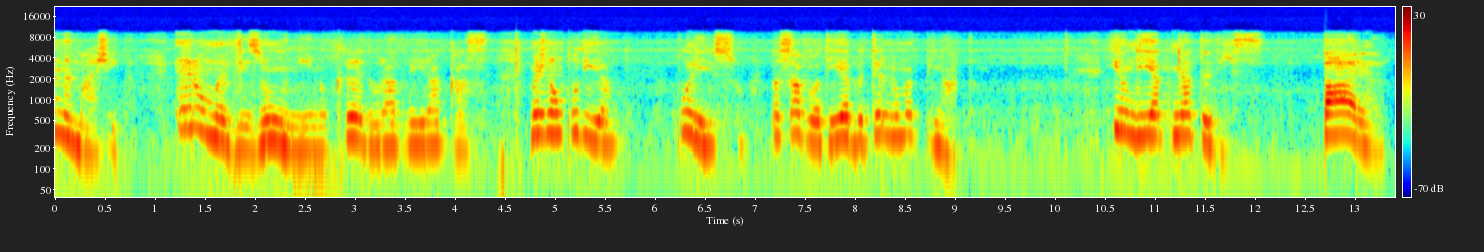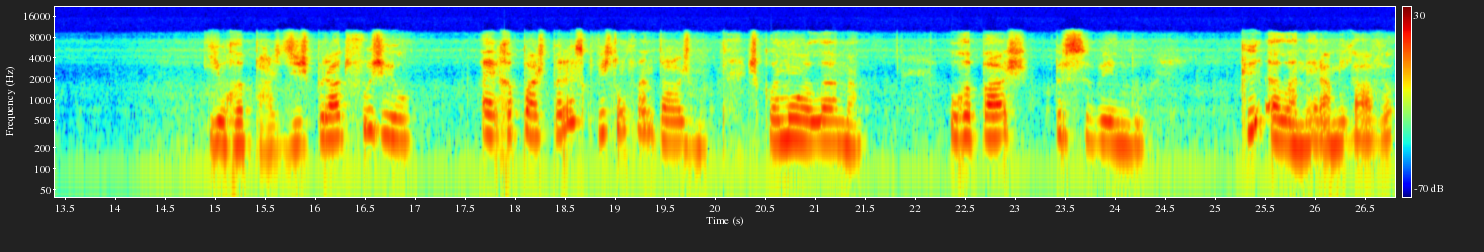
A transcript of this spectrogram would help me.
Lama Mágica. Era uma vez um menino que adorava ir à caça, mas não podia. Por isso, passava o dia a bater numa pinhata. E um dia a pinhata disse: Para! E o rapaz, desesperado, fugiu. Ei, rapaz, parece que viste um fantasma! exclamou a lama. O rapaz, percebendo que a lama era amigável,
